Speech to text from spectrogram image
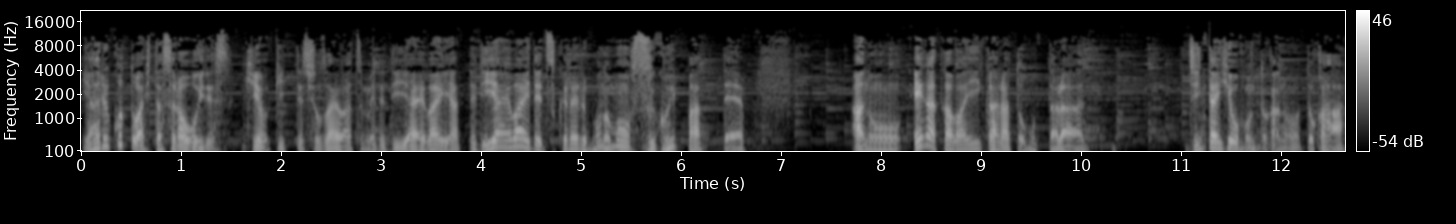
やることはひたすら多いです。木を切って素材を集めて DIY やって DIY で作れるものもすごいいっぱいあって、あの、絵が可愛いからと思ったら、人体標本とかの、とか、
